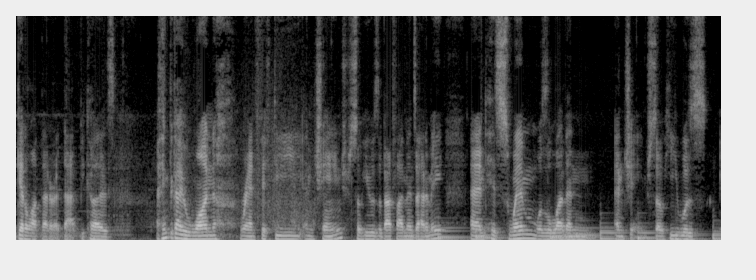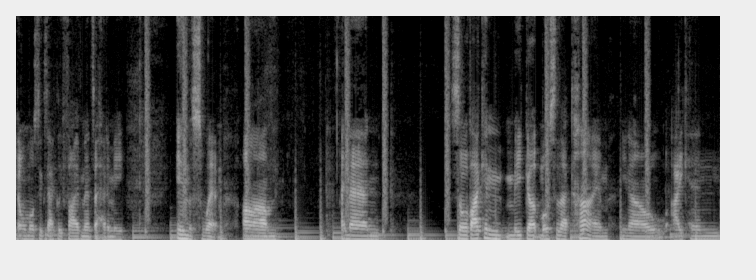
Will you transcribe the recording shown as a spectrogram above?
get a lot better at that because I think the guy who won ran 50 and change, so he was about five minutes ahead of me, and his swim was 11 and change, so he was almost exactly five minutes ahead of me in the swim. Um, and then, so if I can make up most of that time, you know, I can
